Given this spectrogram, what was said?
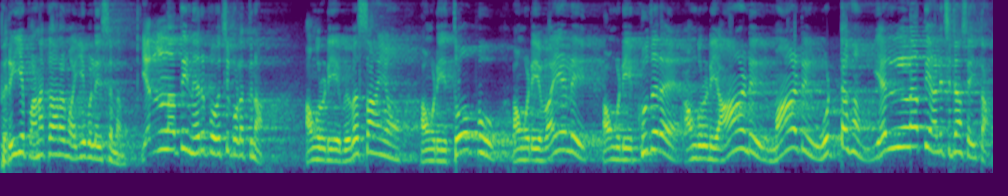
பெரிய பணக்காரங்க ஐயப் எல்லாத்தையும் நெருப்பை வச்சு கொளுத்துனான். அவங்களுடைய விவசாயம் அவங்களுடைய தோப்பு அவங்களுடைய வயல் அவங்களுடைய குதிரை அவங்களுடைய ஆடு மாடு ஒட்டகம் எல்லாத்தையும் அழிச்சிட்டான் செய்தான்.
